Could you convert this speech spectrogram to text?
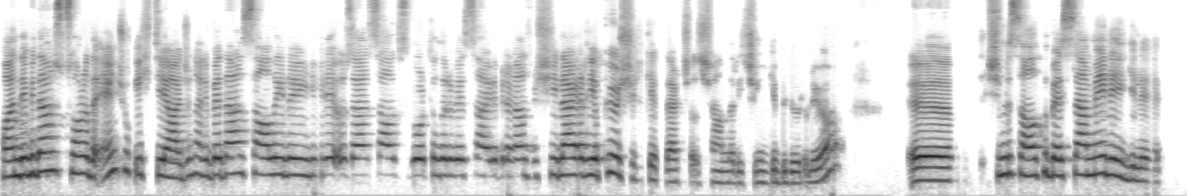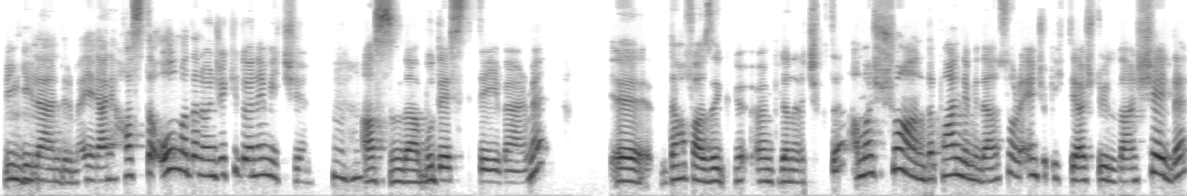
Pandemiden sonra da en çok ihtiyacın hani beden sağlığıyla ilgili özel sağlık sigortaları vesaire biraz bir şeyler yapıyor şirketler çalışanlar için gibi görülüyor. Ee, şimdi sağlıklı beslenmeyle ilgili bilgilendirme yani hasta olmadan önceki dönem için hı, hı. aslında bu desteği verme e, daha fazla ön plana çıktı. Ama şu anda pandemiden sonra en çok ihtiyaç duyulan şey de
